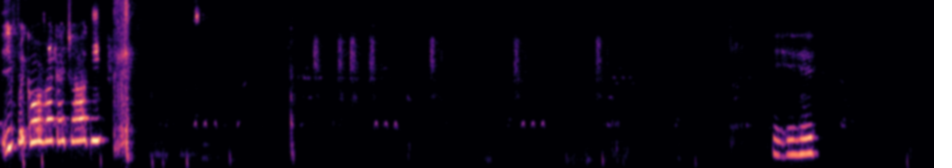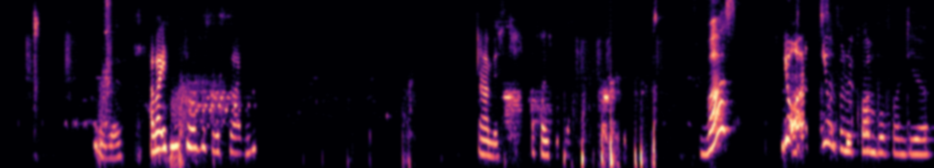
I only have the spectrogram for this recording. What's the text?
ich bekomme mal keinen Schaden. Hehehe. Okay. Aber ich muss dir was Wichtiges sagen. Ah, Mist. Das ich nicht. Was? Jo, Was ist das denn für eine Combo von dir?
